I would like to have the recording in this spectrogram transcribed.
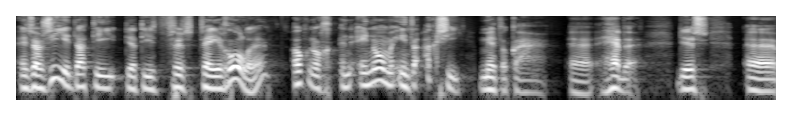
en zo zie je dat die, dat die twee rollen ook nog een enorme interactie met elkaar uh, hebben. Dus uh,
